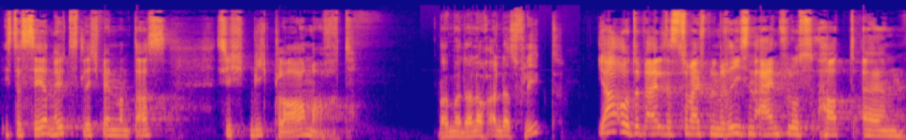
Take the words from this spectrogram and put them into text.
ist das sehr nützlich, wenn man das sich wie klar macht. Weil man dann auch anders fliegt? Ja, oder weil das zum Beispiel einen riesen Einfluss hat ähm,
